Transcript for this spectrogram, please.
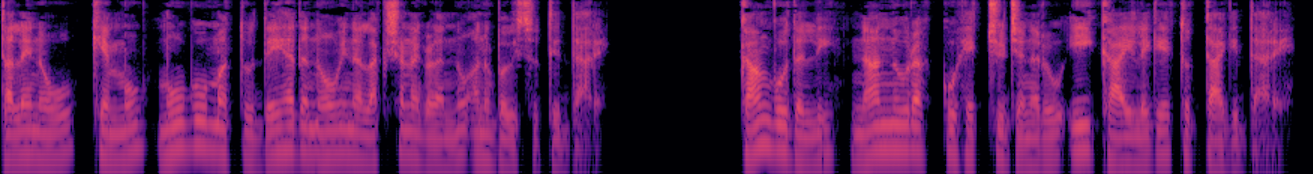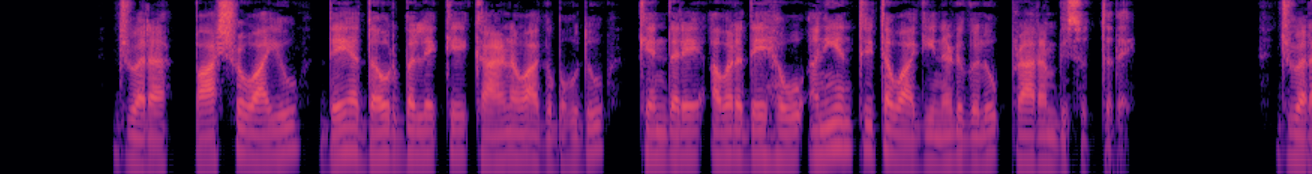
ತಲೆನೋವು, ಕೆಮ್ಮು, ಮೂಗು ಮತ್ತು ದೇಹದ ನೋವಿನ ಲಕ್ಷಣಗಳನ್ನು ಅನುಭವಿಸುತ್ತಿದ್ದಾರೆ. ಕಾಂಗೋದಲ್ಲಿ ನಾನ್ನೂರಕ್ಕೂ ಹೆಚ್ಚು ಜನರು ಈ ಕಾಯಿಲೆಗೆ ತುತ್ತಾಗಿದ್ದಾರೆ. ಜ್ವರ, ಪಾರ್ಶ್ವವಾಯು, ದೇಹ ದೌರ್ಬಲ್ಯಕ್ಕೆ ಕಾರಣವಾಗಬಹುದು, ಕೆಂದರೆ ಅವರ ದೇಹವು ಅನಿಯಂತ್ರಿತವಾಗಿ ನಡುಗಲು ಪ್ರಾರಂಭಿಸುತ್ತದೆ. ಜ್ವರ,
